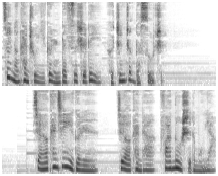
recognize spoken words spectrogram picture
最能看出一个人的自制力和真正的素质。想要看清一个人，就要看他发怒时的模样。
